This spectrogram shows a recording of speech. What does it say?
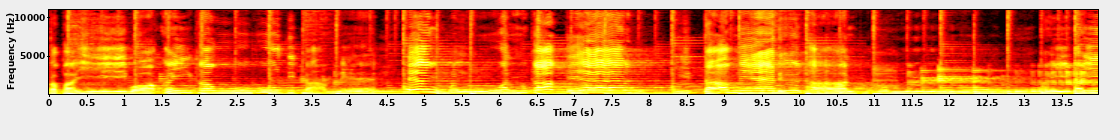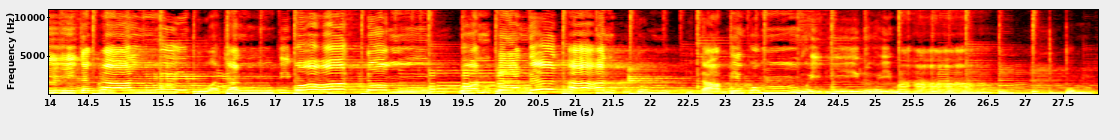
กับไผบอกให้เขาติดตามแน่เพลงไว้มวนคักแกงติดตามแน่เดือทานผู้ชมให้ได้จะคลานตัวฉันที่บดจมวอนแกนเดินทานผู้ชมติดตามเพียงผมด้วยดีเรื่อยมาผมข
